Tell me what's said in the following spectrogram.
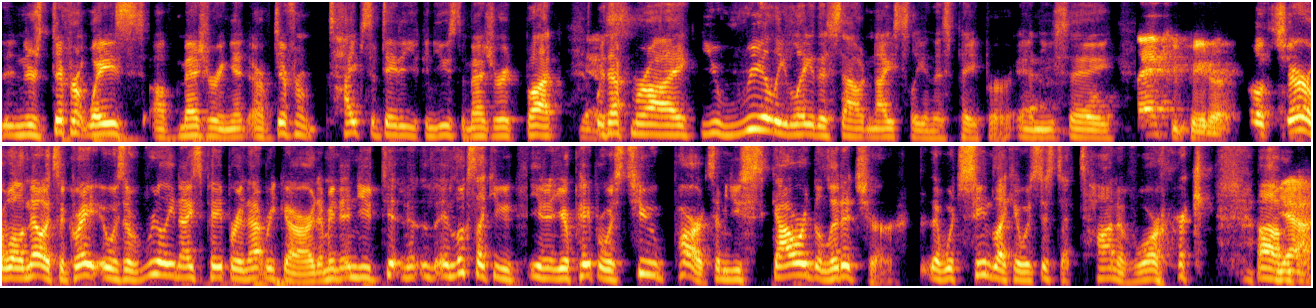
And there's different ways of measuring it, or different types of data you can use to measure it. But Yes. with fMRI, you really lay this out nicely in this paper, and you say, Thank you, Peter. "Oh, sure. Well, no, it's a great. It was a really nice paper in that regard. I mean, and you, did, it looks like you, you know, your paper was two parts. I mean, you scoured the literature, which seemed like it was just a ton of work. Um, yeah.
